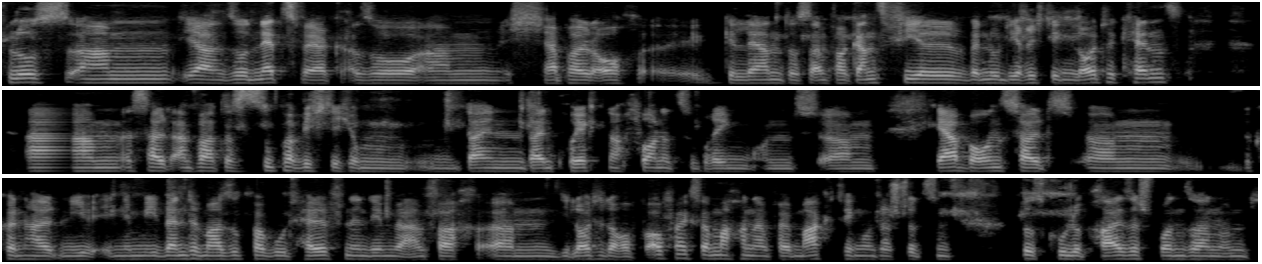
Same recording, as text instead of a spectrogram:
plus ähm, ja so Netzwerk. Also ähm, ich habe halt auch äh, gelernt, dass einfach ganz viel, wenn du die richtigen Leute kennst, ähm, ist halt einfach, das ist super wichtig, um dein, dein Projekt nach vorne zu bringen. Und ähm, ja, bei uns halt, ähm, wir können halt in dem Event immer super gut helfen, indem wir einfach ähm, die Leute darauf aufmerksam machen, einfach Marketing unterstützen, plus coole Preise sponsern und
